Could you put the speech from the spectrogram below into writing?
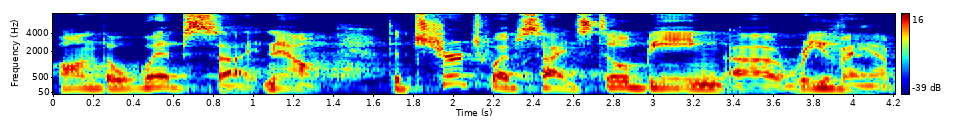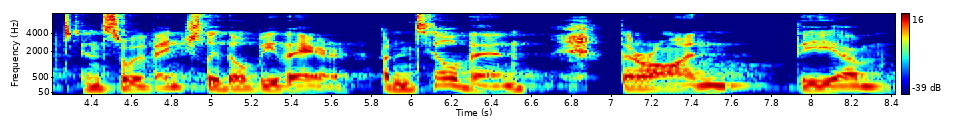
on the website. Now, the church website is still being uh, revamped, and so eventually they'll be there. But until then, they're on the um,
